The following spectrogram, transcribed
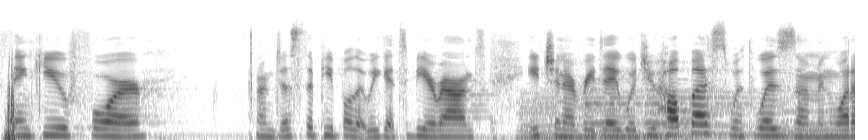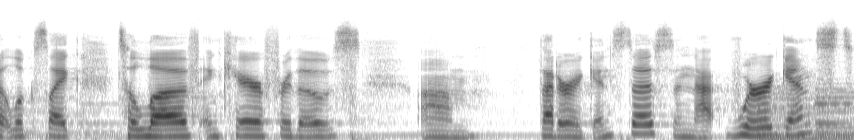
Thank you for and just the people that we get to be around each and every day. Would you help us with wisdom and what it looks like to love and care for those um, that are against us and that we're against?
